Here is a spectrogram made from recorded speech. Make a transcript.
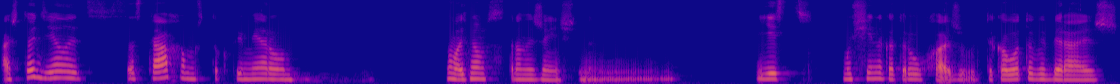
а что делать со страхом, что, к примеру, ну, возьмем со стороны женщины. Есть мужчины, которые ухаживают, ты кого-то выбираешь.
